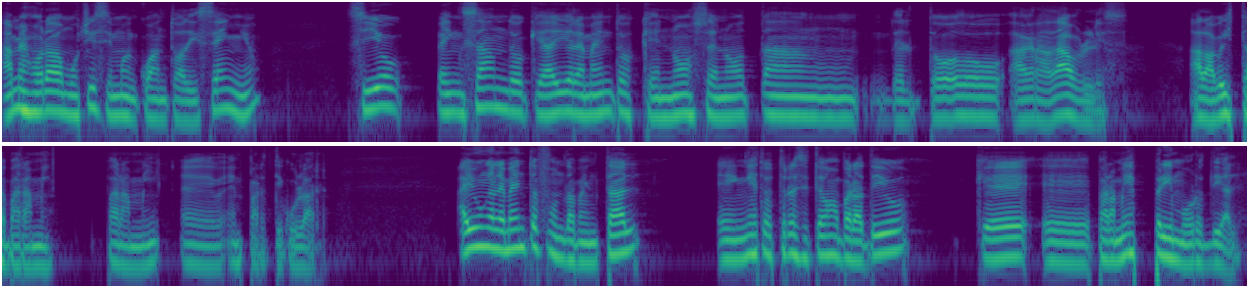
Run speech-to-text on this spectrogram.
ha mejorado muchísimo en cuanto a diseño, sigo pensando que hay elementos que no se notan del todo agradables a la vista para mí, para mí eh, en particular. Hay un elemento fundamental en estos tres sistemas operativos que eh, para mí es primordial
